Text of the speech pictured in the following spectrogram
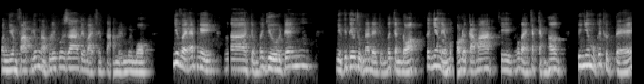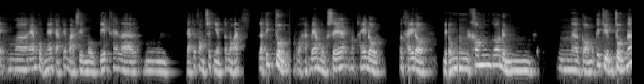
và nghiệm pháp dung nạp glucosa từ 7,8 đến 11 như vậy em nghĩ là chúng ta dựa trên những cái tiêu chuẩn này để chúng ta chẩn đoán. Tất nhiên nếu mà có được cả ba thì có vẻ chắc chắn hơn. Tuy nhiên một cái thực tế mà em cũng nghe cả cái bác sĩ nội tiết hay là cả cái phòng xét nghiệm tôi nói là cái chuẩn của HbA1c nó thay đổi nó thay đổi. Nếu mình không có định ừ, có một cái kiểm chuẩn đó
